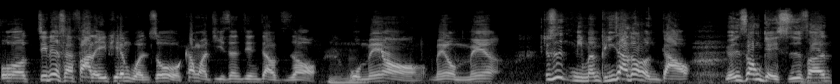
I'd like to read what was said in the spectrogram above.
我今天才发了一篇文，说我看完《鸡声尖叫》之后，嗯、我没有、没有、没有，就是你们评价都很高，袁松给十分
